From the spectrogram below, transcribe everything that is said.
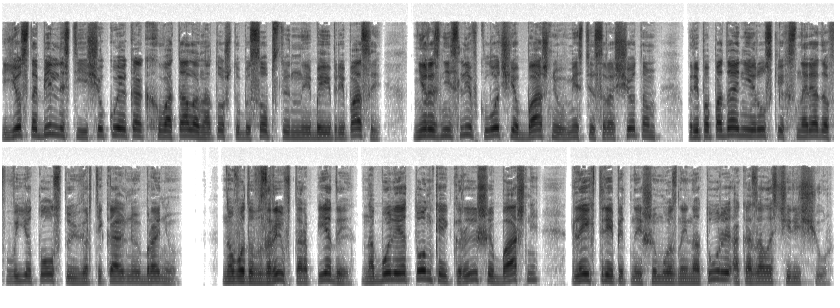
Ее стабильности еще кое-как хватало на то, чтобы собственные боеприпасы не разнесли в клочья башню вместе с расчетом при попадании русских снарядов в ее толстую вертикальную броню. Но вот взрыв торпеды на более тонкой крыше башни для их трепетной шимозной натуры оказалось чересчур.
